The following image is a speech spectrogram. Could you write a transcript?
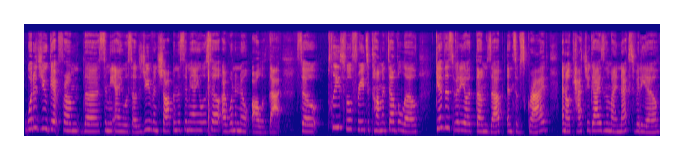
what did you get from the semi-annual sale? Did you even shop in the semi-annual sale? I want to know all of that. So please feel free to comment down below, give this video a thumbs up, and subscribe, and I'll catch you guys in my next video.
